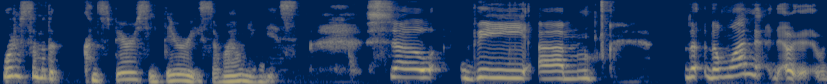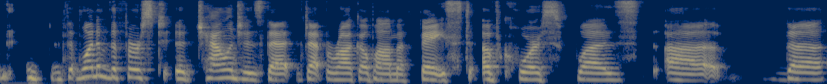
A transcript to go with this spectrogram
What are some of the conspiracy theories surrounding this? So, the. Um, the, the one uh, the, one of the first uh, challenges that that Barack Obama faced, of course, was uh, the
